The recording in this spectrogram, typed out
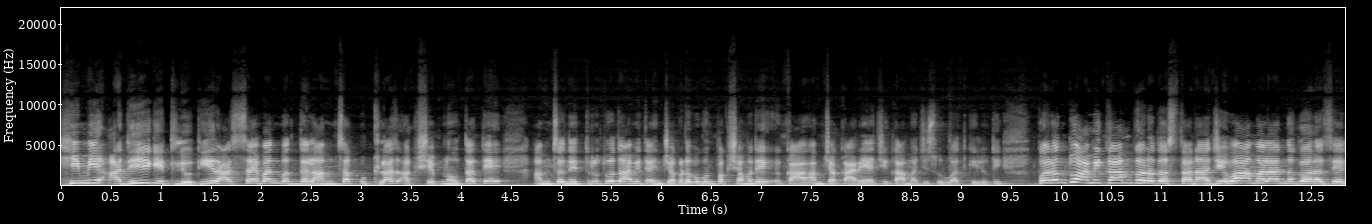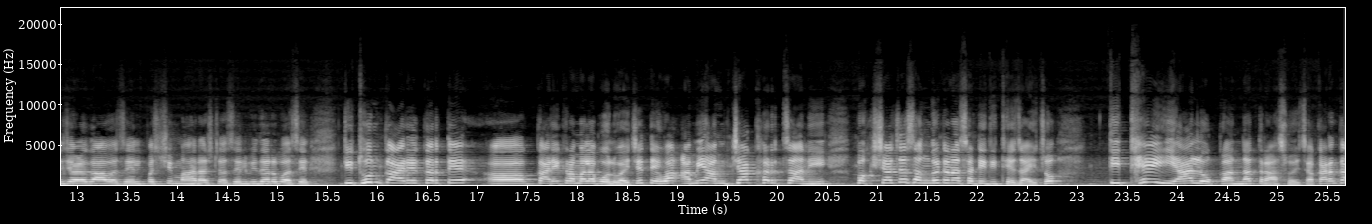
ही मी आधीही घेतली होती. राजसाहेबांबद्दल आमचा कुठलाच आक्षेप नव्हता. ते आमचं नेतृत्व होतं. आम्ही त्यांच्याकडे बघून पक्षामध्ये का आमच्या कार्याची कामाची सुरुवात केली होती. परंतु आम्ही काम करत असताना जेव्हा आम्हाला नगर असेल जळगाव असेल पश्चिम महाराष्ट्र असेल विदर्भ असेल तिथून कार्यकर्ते कार्यक्रमाला बोलवायचे. तेव्हा आम्ही आमच्या खर्चाने पक्षाच्या संघटनासाठी तिथे जायचो. तिथे या लोकांना त्रास व्हायचा. कारण का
